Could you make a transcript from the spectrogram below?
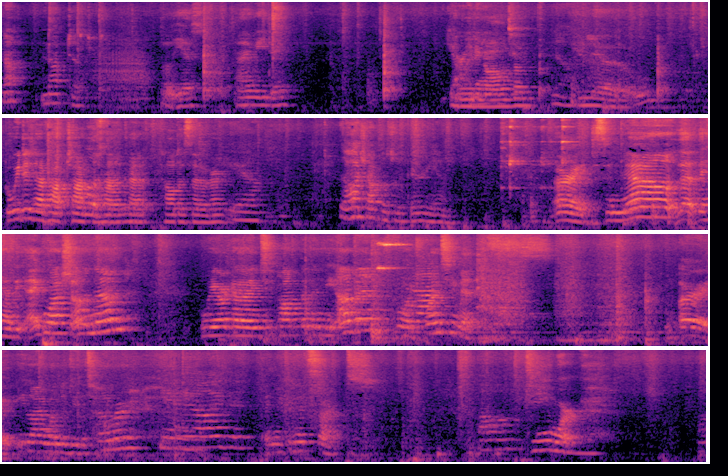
Not, not just. Oh yes, I'm eating. You're eating all of them. No. No. But we did have hot chocolate, huh? Of held us over. Yeah. The hot chocolates were very yummy. All right, so now that they have the egg wash on them, we are going to pop them in the oven for 20 minutes. All right, Eli wanted to do the timer, Yeah. and you can hit start. Um, Teamwork. um,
